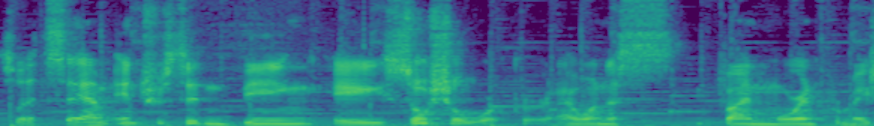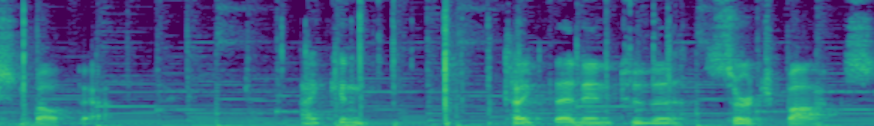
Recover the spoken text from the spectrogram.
So let's say I'm interested in being a social worker and I want to find more information about that. I can type that into the search box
